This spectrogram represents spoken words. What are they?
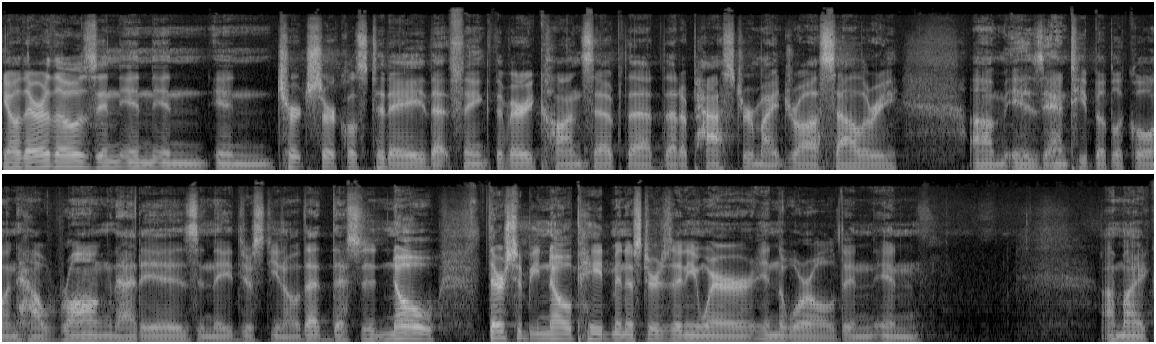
You know, there are those in, in, in, in church circles today that think the very concept that, that a pastor might draw a salary um, is anti-biblical and how wrong that is, and they just, you know, that there's no, there should be no paid ministers anywhere in the world. And, and I'm like,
